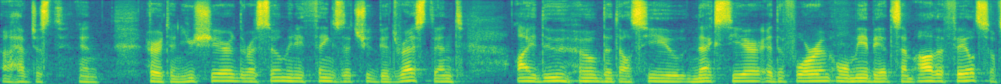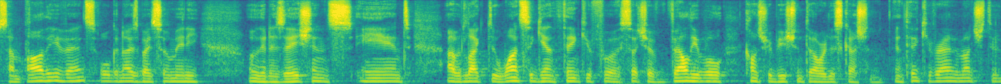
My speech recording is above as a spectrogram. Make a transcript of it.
I have just and heard and you shared, there are so many things that should be addressed. And I do hope that I'll see you next year at the forum or maybe at some other fields of some other events organized by so many organizations. And I would like to once again thank you for such a valuable contribution to our discussion. And thank you very much to,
